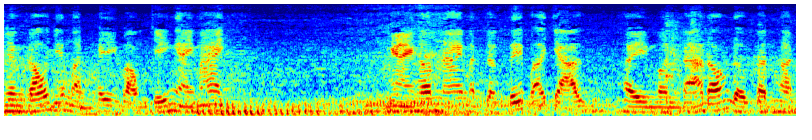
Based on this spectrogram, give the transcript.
Nhưng đối với mình, hy vọng chỉ ngày mai, ngày hôm nay mình trực tiếp ở chợ thì mình đã đón được tình hình.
